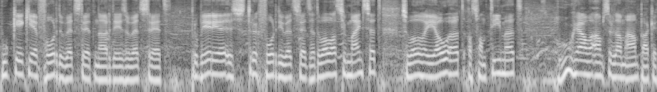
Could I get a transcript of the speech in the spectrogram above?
hoe keek jij voor de wedstrijd naar deze wedstrijd? Probeer je eens terug voor die wedstrijd te zetten. Wat was je mindset, zowel van jou uit als van team uit? Hoe gaan we Amsterdam aanpakken?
